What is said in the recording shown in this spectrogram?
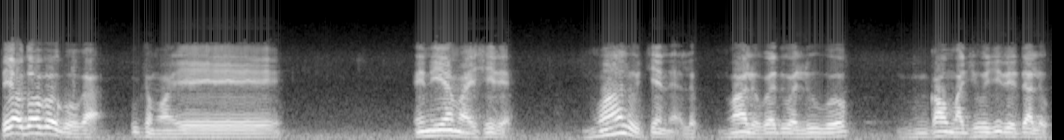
တယောက်သောပုဂ္ဂိုလ်ကဥက္ကမောင်ရေအိန္ဒိယမှာရှိတဲ့နွားလိုကျင့်တယ်လို့နွားလိုပဲသူကလူကိုကောင်းမှဂျိုကြီးတွေတက်လို့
